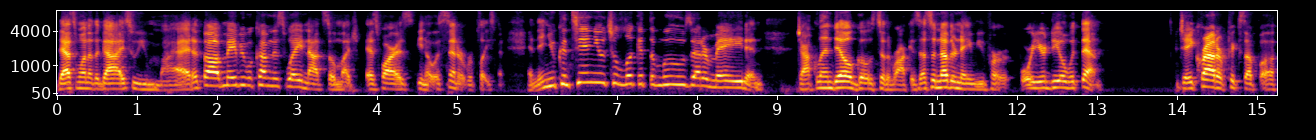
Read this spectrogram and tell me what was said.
That's one of the guys who you might have thought maybe would come this way, not so much as far as, you know, a center replacement. And then you continue to look at the moves that are made and Jock Landale goes to the Rockets. That's another name you've heard. Four year deal with them. Jae Crowder picks up a,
